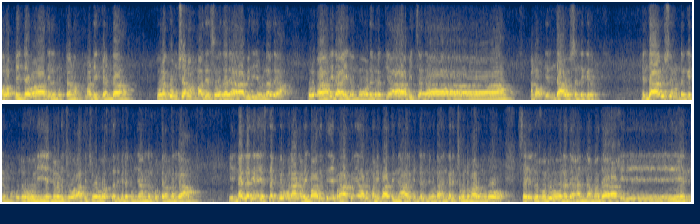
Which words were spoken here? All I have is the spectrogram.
റബ്ബിന്റെ വാതിൽ മുട്ടണം മടിക്കണ്ട. തുറക്കും ക്ഷണം അത് സോദരാ വിധിയുള്ളതാ. ഖുർആാനിലായി നമ്മോട് പ്രഖ്യാപിച്ചതാ. കണ്ടോ? എന്താവശ്യമുണ്ടെങ്കിലും എന്താവശ്യമുണ്ടെങ്കിലും ഉദുഹൂനി എന്നോട് ചോറാത്തിച്ചോറ് വസ്തുതി വിലക്കും ഞാൻ നിങ്ങൾക്ക് ഉത്തരം നൽകാം. ഇന്നല്ലതിനെ യസ്തക്ബിറുനാൻ ഹിബാദത്തിനെ പ്രാർത്ഥനയാകുന്ന അഭിബാദത്തിൽ നിന്ന് ആര് പിന്തിരിഞ്ഞുകൊണ്ട് അഹങ്കരിച്ചുകൊണ്ട് മാറുന്നുവോ? സയദുഹുലൂന ജഹന്നമ ദാഖിലീൻ.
